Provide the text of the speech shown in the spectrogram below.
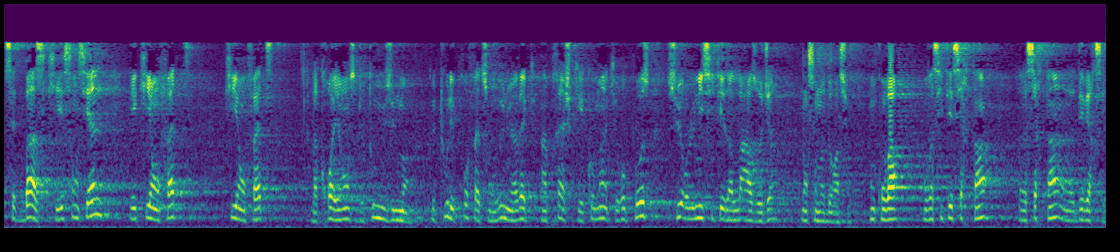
cette base qui est essentielle et qui est en fait qui est en fait la croyance de tout musulman que tous les prophètes sont venus avec un prêche qui est commun qui repose sur l'unicité d'Allah Azzawajal dans son adoration donc on va, on va citer certains euh, euh, des versets.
